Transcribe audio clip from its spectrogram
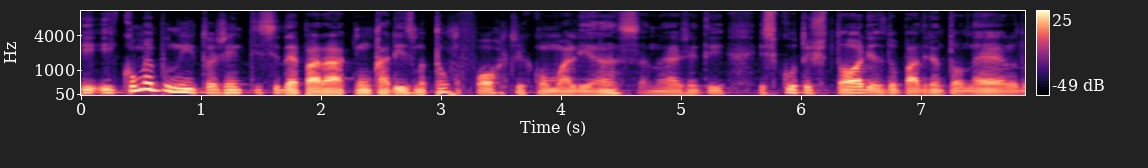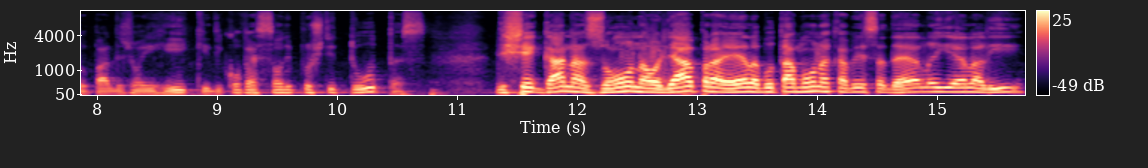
E, e, como é bonito a gente se deparar com um carisma tão forte como a Aliança, né? A gente escuta histórias do Padre Antonello, do Padre João Henrique, de conversão de prostitutas, de chegar na zona, olhar para ela, botar a mão na cabeça dela e ela ali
